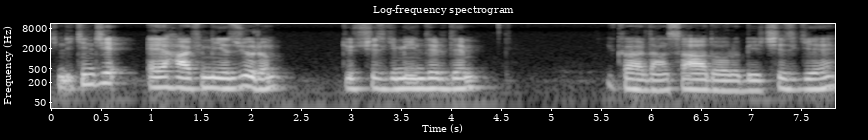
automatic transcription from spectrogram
Şimdi ikinci E harfimi yazıyorum. Düz çizgimi indirdim. Yukarıdan sağa doğru bir çizgi,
